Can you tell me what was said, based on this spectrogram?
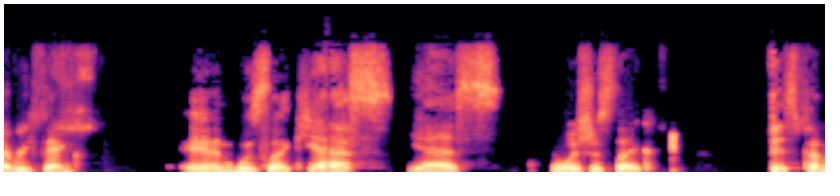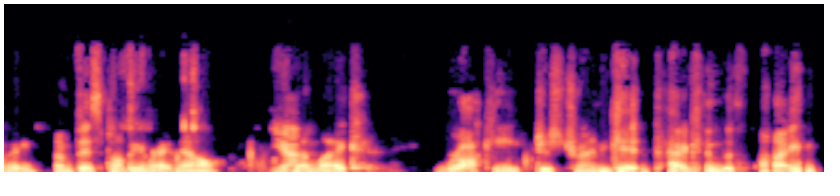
everything. And was like, yes, yes. It was just like fist pumping. I'm fist pumping right now. Yeah. I'm like Rocky, just trying to get back in the fight.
